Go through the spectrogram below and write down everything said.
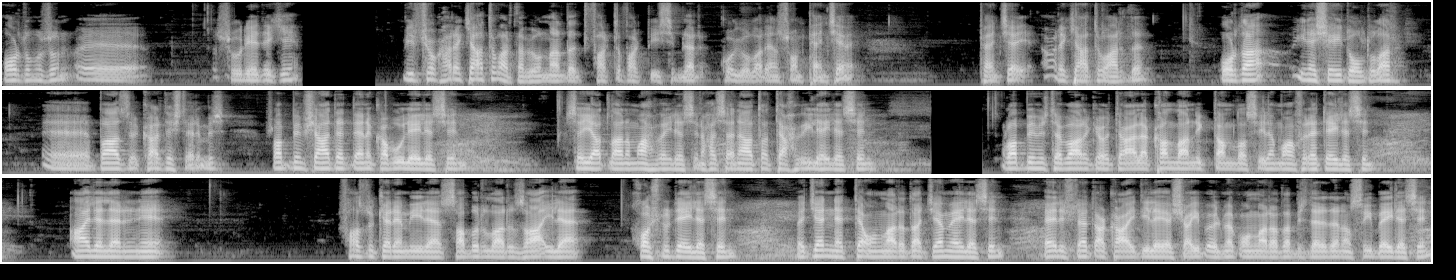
Ordumuzun e, Suriye'deki birçok harekatı var tabi. Onlar da farklı farklı isimler koyuyorlar. En son Pençe Pençe harekatı vardı. Orada yine şehit oldular. Ee, bazı kardeşlerimiz Rabbim şehadetlerini kabul eylesin. Seyyatlarını mahveylesin. Hasenata tahvil eylesin. Rabbimiz Tebareke ve Teala kanlarını iktamlasıyla mağfiret eylesin. Ailelerini fazl-ı keremiyle, sabırla, rıza ile hoşnut eylesin. Ve cennette onları da cem eylesin. Ehl-i sünnet akaidiyle yaşayıp ölmek onlara da bizlere de nasip eylesin.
